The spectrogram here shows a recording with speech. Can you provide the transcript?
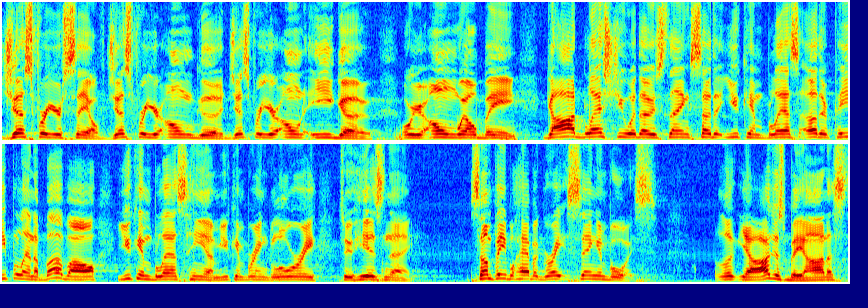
just for yourself, just for your own good, just for your own ego or your own well being. God blessed you with those things so that you can bless other people, and above all, you can bless Him. You can bring glory to His name. Some people have a great singing voice. Look, y'all, I'll just be honest.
